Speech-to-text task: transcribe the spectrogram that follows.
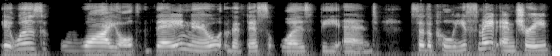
It was wild. They knew that this was the end. So the police made entry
